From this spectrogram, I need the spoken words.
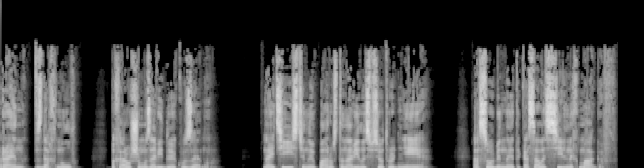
Райан вздохнул, по-хорошему завидуя кузену. Найти истинную пару становилось все труднее. Особенно это касалось сильных магов.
